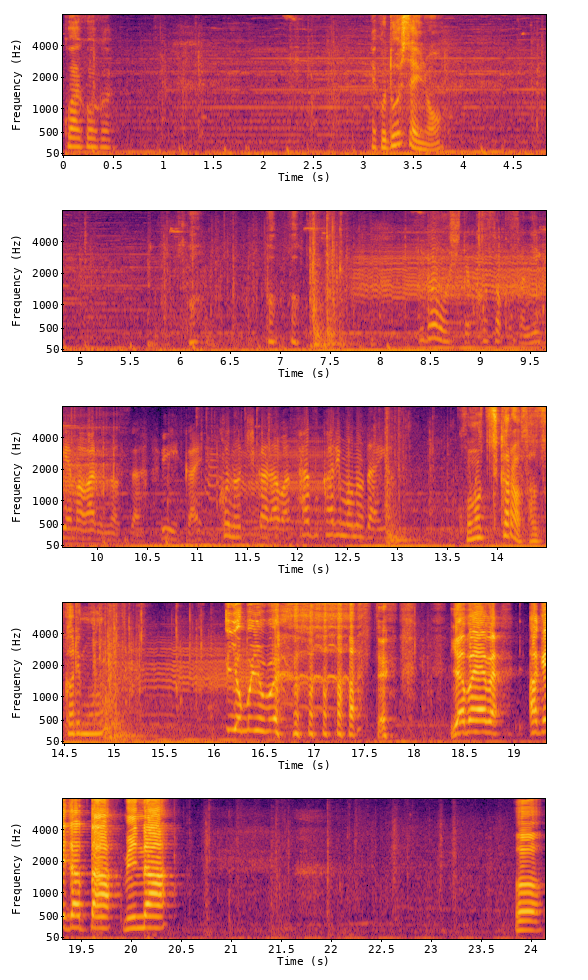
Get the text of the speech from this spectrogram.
怖い怖い怖い。えこれどうしたらいいの？どうしてこそこそ逃げ回るのさ。いいかい？この力は授かり物だよ。この力は授かり物やばいやばい。やばいやばい。開けちゃった。みんな。あ。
